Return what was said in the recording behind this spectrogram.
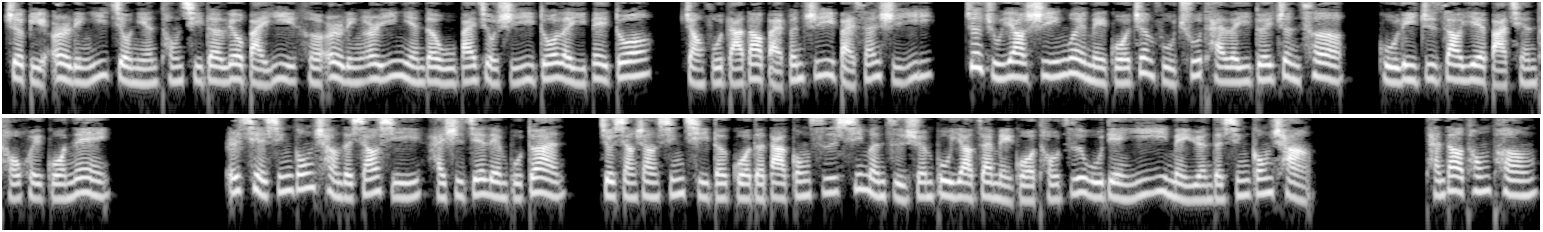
这比二零一九年同期的六百亿和二零二一年的五百九十亿多了一倍多。涨幅达到百分之一百三十一，这主要是因为美国政府出台了一堆政策，鼓励制造业把钱投回国内，而且新工厂的消息还是接连不断。就像上星期，德国的大公司西门子宣布要在美国投资五点一亿美元的新工厂。谈到通膨，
